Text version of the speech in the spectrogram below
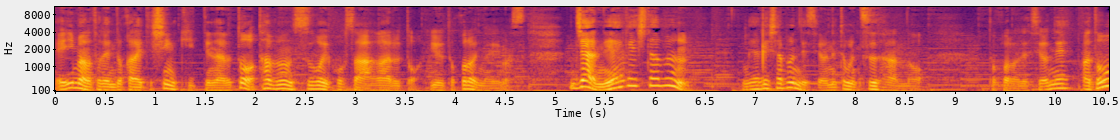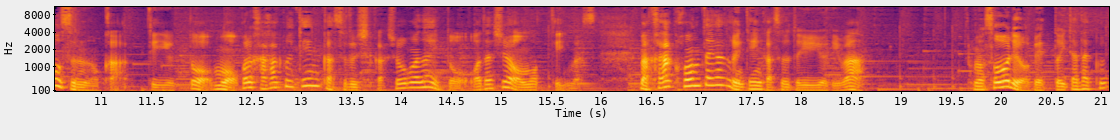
え今のトレンドから言って新規ってなると、多分すごいコストが上がるというところになります。じゃあ、値上げした分、値上げした分ですよね。特に通販のところですよね。まあ、どうするのかっていうと、もうこれ価格転嫁するしかしょうがないと私は思っています。まあ、価格本体価格に転嫁するというよりは、まあ、送料を別途いただくっ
